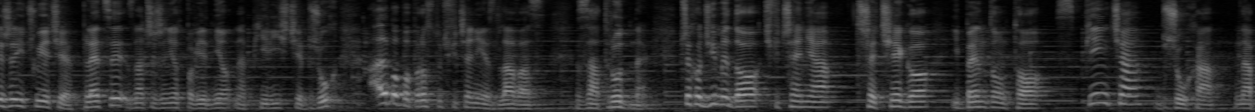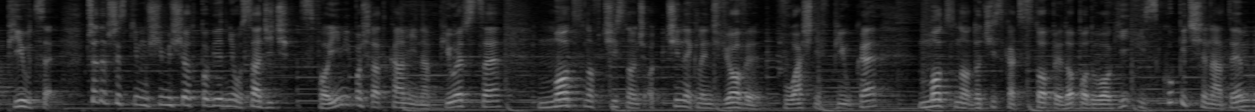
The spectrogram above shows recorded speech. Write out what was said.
Jeżeli czujecie plecy, znaczy, że nieodpowiednio napiliście brzuch, albo po prostu ćwiczenie jest dla Was za trudne. Przechodzimy do ćwiczenia trzeciego i będą to spięcia brzucha na piłce. Przede wszystkim musimy się odpowiednio usadzić swoimi pośladkami na piłeczce, mocno wcisnąć odcinek lędźwiowy właśnie w piłkę, mocno dociskać stopy do podłogi i skupić się na tym,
